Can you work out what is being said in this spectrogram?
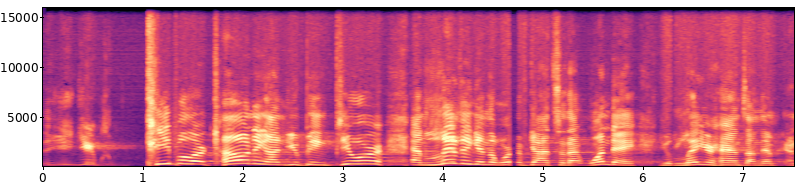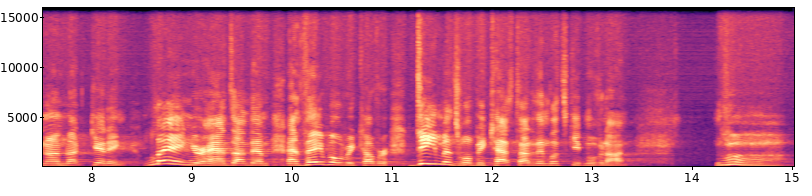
You, people are counting on you being pure and living in the Word of God so that one day you lay your hands on them, and I'm not kidding, laying your hands on them and they will recover. Demons will be cast out of them. Let's keep moving on.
